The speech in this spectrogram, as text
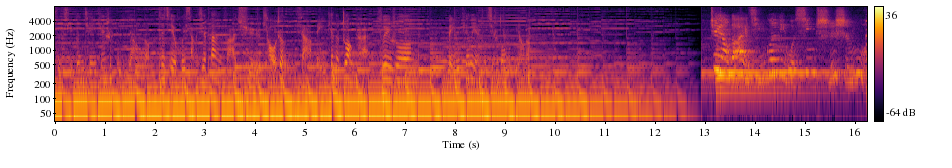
自己跟前一天是不一样的，自己也会想一些办法去调整一下每一天的状态。所以说，每一天的演出其实都是不一样的。这样的爱情官令我心驰神往，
